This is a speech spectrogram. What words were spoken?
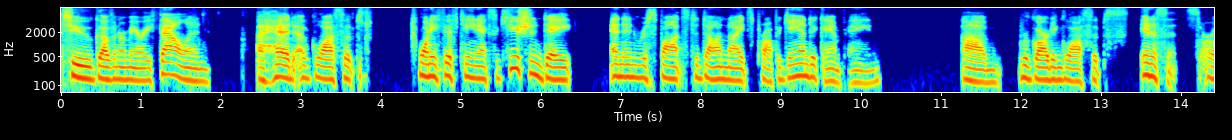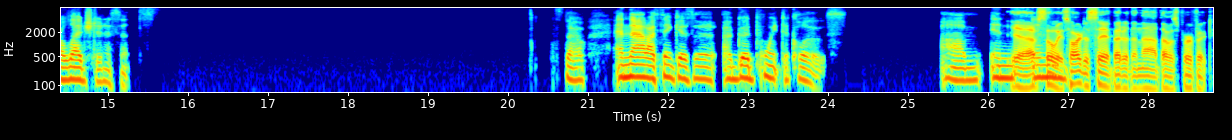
to Governor Mary Fallin ahead of Glossip's 2015 execution date and in response to Don Knight's propaganda campaign um, regarding Glossip's innocence or alleged innocence. So, and that I think is a, a good point to close. Um, in Yeah, absolutely. It's hard to say it better than that. That was perfect.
